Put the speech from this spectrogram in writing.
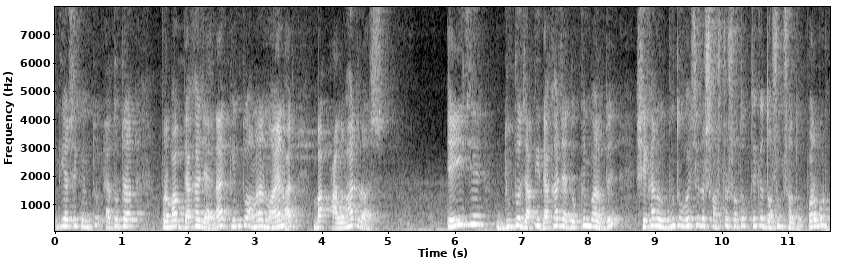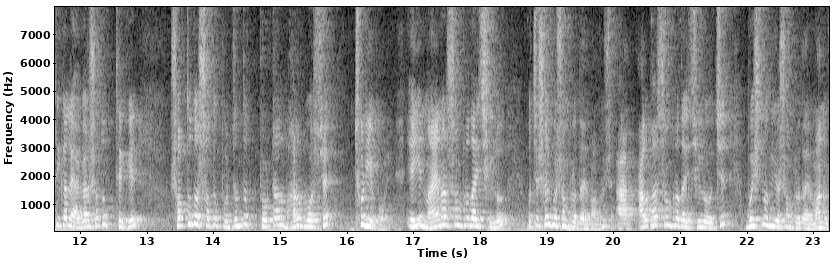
ইতিহাসে কিন্তু এতটা প্রভাব দেখা যায় না। কিন্তু আমরা নয়নহার বা আলভার রস, এই যে দুটো জাতি দেখা যায় দক্ষিণ ভারতে, সেখানে উদ্ভূত হয়েছিল ষষ্ঠ শতক থেকে দশম শতক। পরবর্তীকালে এগারো শতক থেকে সপ্তদশ শতক পর্যন্ত টোটাল ভারতবর্ষে ছড়িয়ে পড়ে। এই নয়নার সম্প্রদায় ছিল হচ্ছে শৈব সম্প্রদায়ের মানুষ, আর আলভার সম্প্রদায় ছিল হচ্ছে বৈষ্ণবীয় সম্প্রদায়ের মানুষ।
